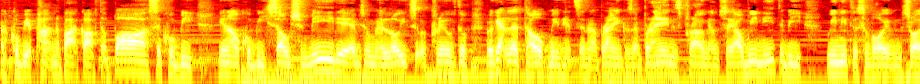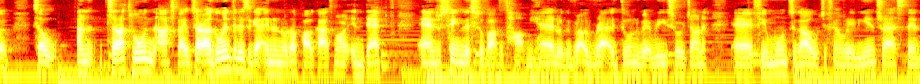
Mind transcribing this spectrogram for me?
it could be a pat on the back off the boss, it could be, you know, it could be social media, every time we lights it approved of, we're getting little dopamine hits in our brain because our brain is programmed to say, oh, we need to be, we need to survive and thrive. So, and so that's one aspect. Sorry, I'll go into this again in another podcast more in depth and just thinking this stuff off the top of my head. Look, I've, I've done a bit of research on it uh, a few months ago, which I found really interesting,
